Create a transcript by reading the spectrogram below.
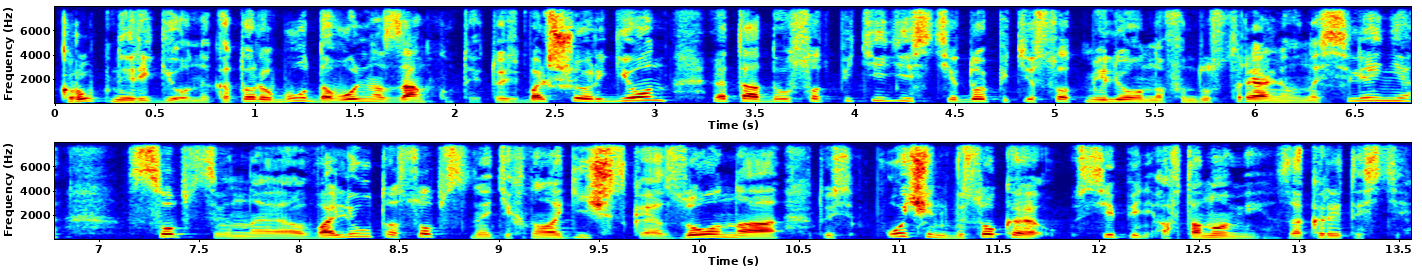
крупные регионы, которые будут довольно замкнутые. То есть большой регион – это от 250 до 500 миллионов индустриального населения, собственная валюта, собственная технологическая зона, то есть очень высокая степень автономии, закрытости.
